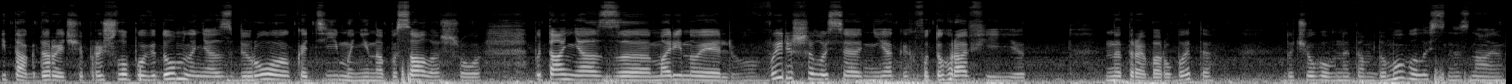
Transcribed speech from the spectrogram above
і так, до речі, прийшло повідомлення з бюро. Каті мені написала, що питання з Марінуель вирішилося, ніяких фотографій не треба робити. До чого вони там домовились, не знаю.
